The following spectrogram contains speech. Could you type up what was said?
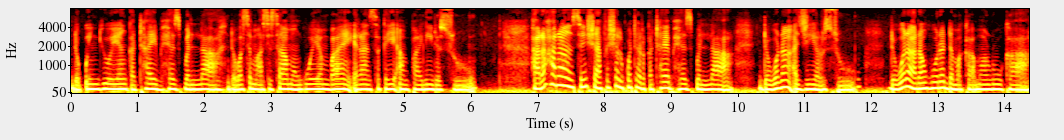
da ƙungiyoyin kataib hezbollah da wasu masu samun goyon bayan iran suka yi amfani da su. Hare-haren sun shafi shalkwatar kataib hezbollah da wurin ajiyarsu. Da wuraren horar da makaman roka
